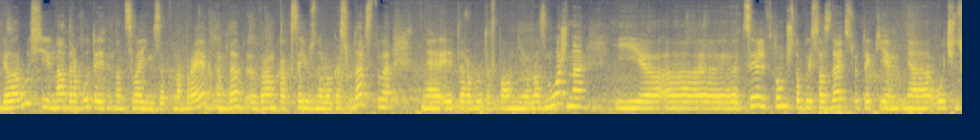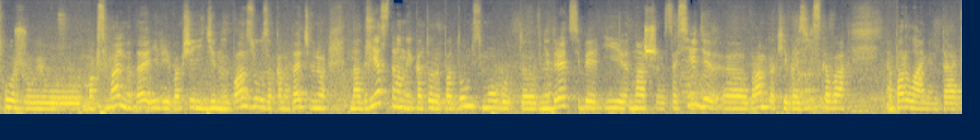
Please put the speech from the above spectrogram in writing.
Беларуси, надо работать над своим законопроектом да, в рамках союзного государства. Э, эта работа вполне возможна. И э, цель в том, чтобы создать все-таки э, очень схожую максимально, да, или вообще единую базу законодательную на две страны, которые потом смогут внедрять себе и наши соседи э, в рамках евразийского парламента.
